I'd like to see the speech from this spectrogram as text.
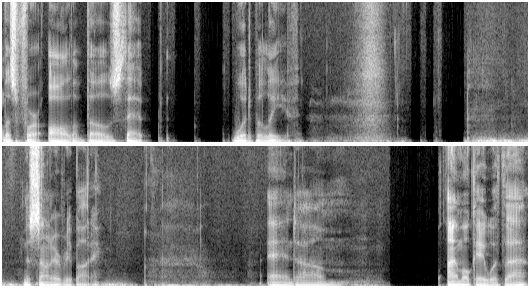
was for all of those that would believe. It's not everybody. And um, I'm okay with that.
